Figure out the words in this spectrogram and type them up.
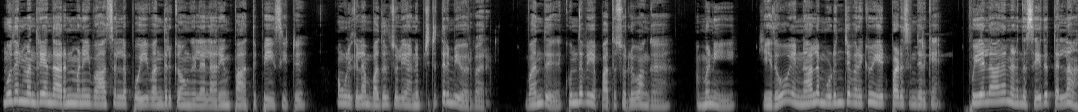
முதன் மந்திரி அந்த அரண்மனை வாசலில் போய் வந்திருக்கவங்க எல்லாரையும் பார்த்து பேசிட்டு அவங்களுக்கெல்லாம் பதில் சொல்லி அனுப்பிச்சிட்டு திரும்பி வருவார். வந்து குந்தவையை பார்த்து சொல்லுவாங்க அம்மணி ஏதோ என்னால் முடிஞ்ச வரைக்கும் ஏற்பாடு செஞ்சுருக்கேன். புயலால் நடந்த செய்தத்தெல்லாம்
